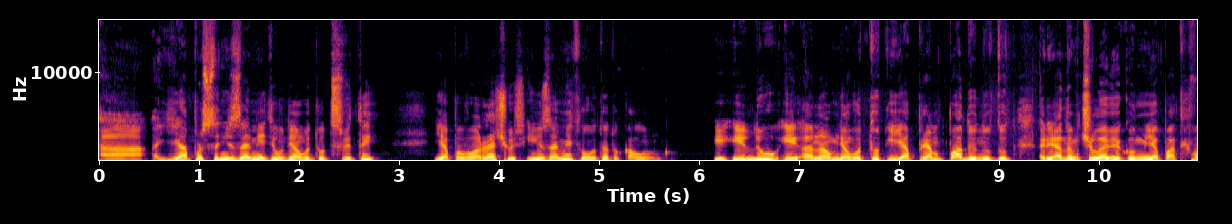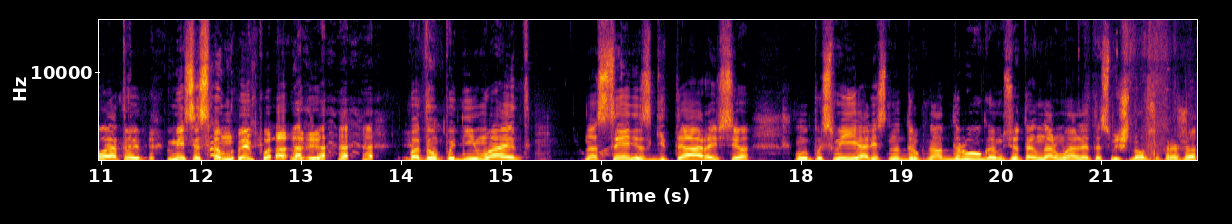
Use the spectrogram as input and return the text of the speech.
А, я просто не заметил. У меня вот тут цветы, я поворачиваюсь и не заметил вот эту колонку. И иду, и она у меня вот тут, и я прям падаю, но тут рядом человек, он меня подхватывает, вместе со мной падает. Потом поднимает на сцене с гитарой, все. Мы посмеялись над, друг над другом, все так нормально, это смешно, все хорошо.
